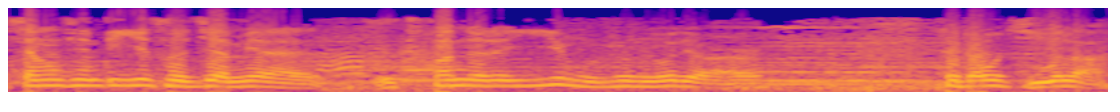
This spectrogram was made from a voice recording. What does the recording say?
相亲第一次见面，穿的这衣服是不是有点儿太着急了？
